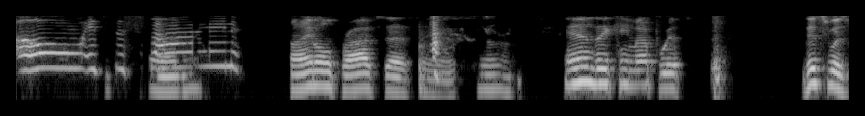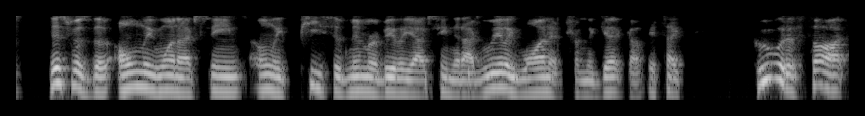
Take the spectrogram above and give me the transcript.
Oh, it's the sign. Um, final processing. and they came up with this was this was the only one I've seen, only piece of memorabilia I've seen that I really wanted from the get go. It's like, who would have thought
